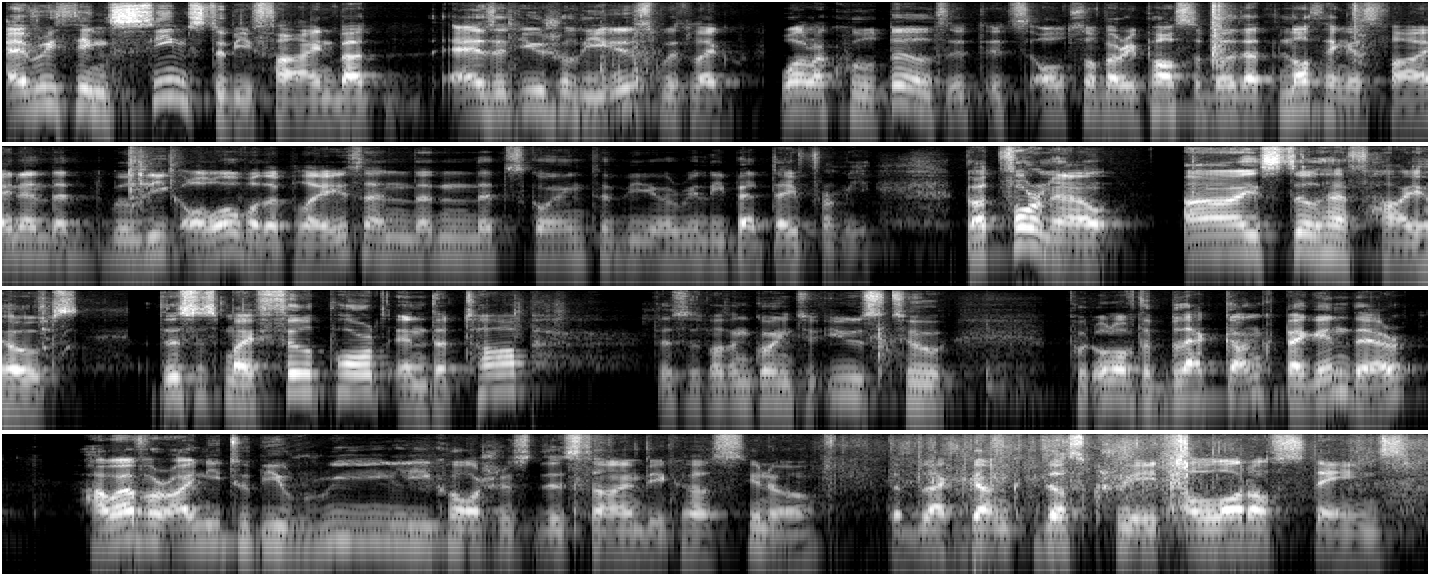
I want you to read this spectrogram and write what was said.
Everything seems to be fine, but as it usually is with like water-cooled builds, it, it's also very possible that nothing is fine and that will leak all over the place and then that's going to be a really bad day for me. But for now, I still have high hopes. This is my fill port in the top. This is what I'm going to use to put all of the black gunk back in there. However, I need to be really cautious this time because, you know, the black gunk does create a lot of stains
